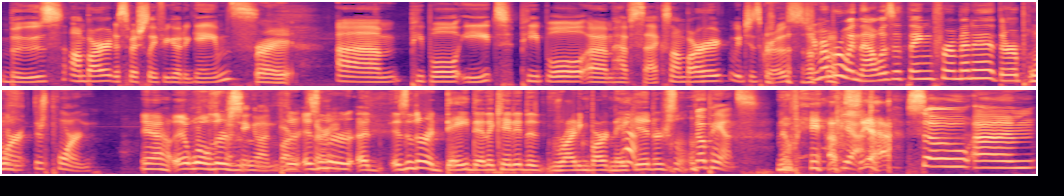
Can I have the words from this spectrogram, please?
booze on BART, especially if you go to games. right. Um, people eat. People um, have sex on BART, which is gross. Do you remember when that was a thing for a minute? There are porn. There's porn. Yeah. Well, there's on Bart, isn't sorry. there a isn't there a day dedicated to riding Bart naked or something? No pants. No pants. Yeah. Yeah. So, um,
